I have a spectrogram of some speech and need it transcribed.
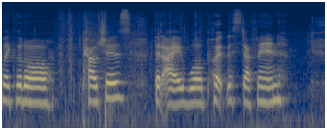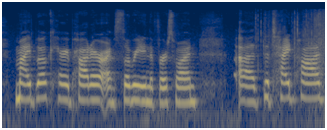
like little pouches that I will put the stuff in. My book, Harry Potter, I'm still reading the first one uh, the Tide Pods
